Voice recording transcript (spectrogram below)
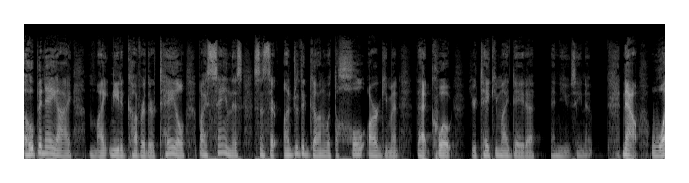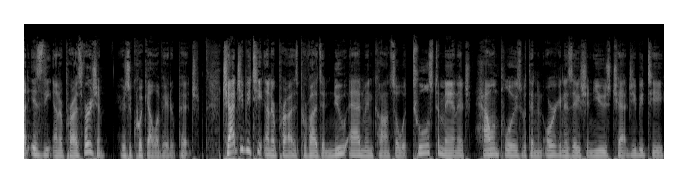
OpenAI might need to cover their tail by saying this since they're under the gun with the whole argument that, quote, you're taking my data and using it. Now, what is the enterprise version? Here's a quick elevator pitch. ChatGPT Enterprise provides a new admin console with tools to manage how employees within an organization use ChatGPT,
